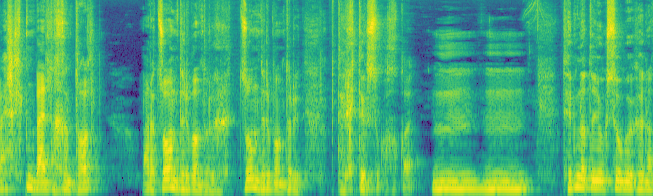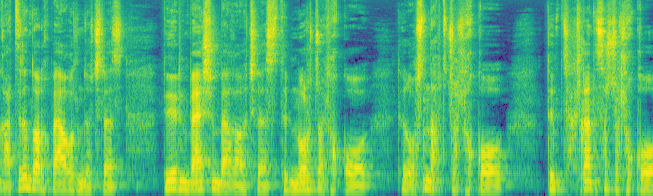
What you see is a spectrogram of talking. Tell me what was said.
ашиглалтанд байлгахын тулд бараг 100 тэрбум төгрөг 100 тэрбум төгрөг хэрэгтэй гэсэн үг байхгүй. Тэр нь одоо юу гэсэн үг вэ гэхээр газрын доорх байгууллагын учраас дээр нь байшин байгаа учраас тэр нуурж болохгүй, тэр усан давтаж болохгүй, тэр цахилгаан тасарч болохгүй.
